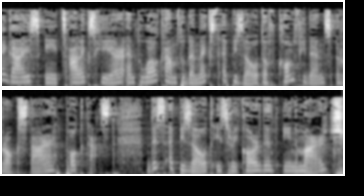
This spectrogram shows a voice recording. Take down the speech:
Hi guys, it's Alex here and welcome to the next episode of Confidence Rockstar podcast. This episode is recorded in March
